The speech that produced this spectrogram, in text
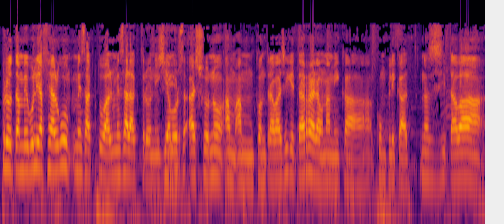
però també volia fer alguna més actual, més electrònic. Sí. Llavors, això no, amb, amb contrabaix i guitarra era una mica complicat. Necessitava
